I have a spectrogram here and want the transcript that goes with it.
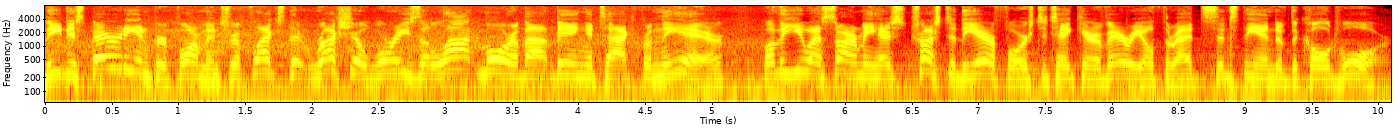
The disparity in performance reflects that Russia worries a lot more about being attacked from the air, while the U.S. Army has trusted the Air Force to take care of aerial threats since the end of the Cold War.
